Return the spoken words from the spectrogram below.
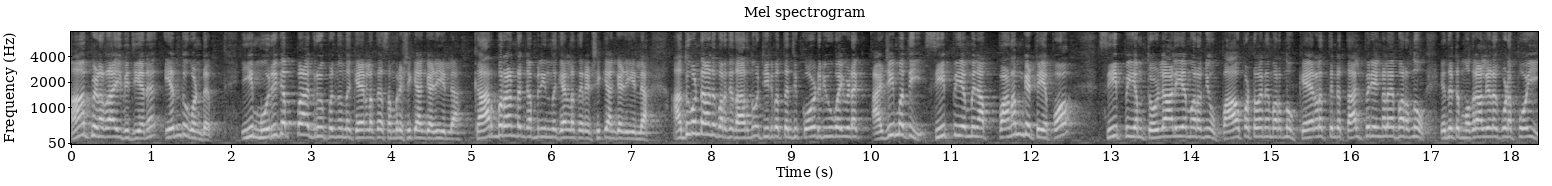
ആ പിണറായി വിജയന് എന്തുകൊണ്ട്? ഈ മുരുകപ്പ ഗ്രൂപ്പിൽ നിന്ന് കേരളത്തെ സംരക്ഷിക്കാൻ കഴിയില്ല. കാർബറാണ്ടം കമ്പനിയിൽ നിന്ന് കേരളത്തെ രക്ഷിക്കാൻ കഴിയില്ല. അതുകൊണ്ടാണ് പറഞ്ഞത് അറുന്നൂറ്റി ഇരുപത്തഞ്ച് കോടി രൂപയുടെ അഴിമതി സി പി എമ്മിന് പണം കിട്ടിയപ്പോൾ സി പി എം തൊഴിലാളിയെ മറഞ്ഞു പാവപ്പെട്ടവനെ മറന്നു കേരളത്തിന്റെ താല്പര്യങ്ങളെ മറന്നു എന്നിട്ട് മുതലാളിയുടെ കൂടെ പോയി.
